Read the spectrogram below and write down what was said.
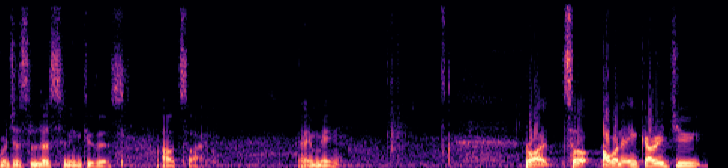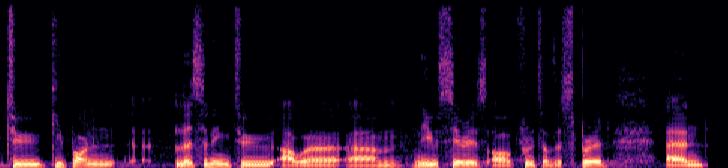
or just listening to this outside. Amen. Right, so I want to encourage you to keep on listening to our um, new series of Fruits of the Spirit. And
